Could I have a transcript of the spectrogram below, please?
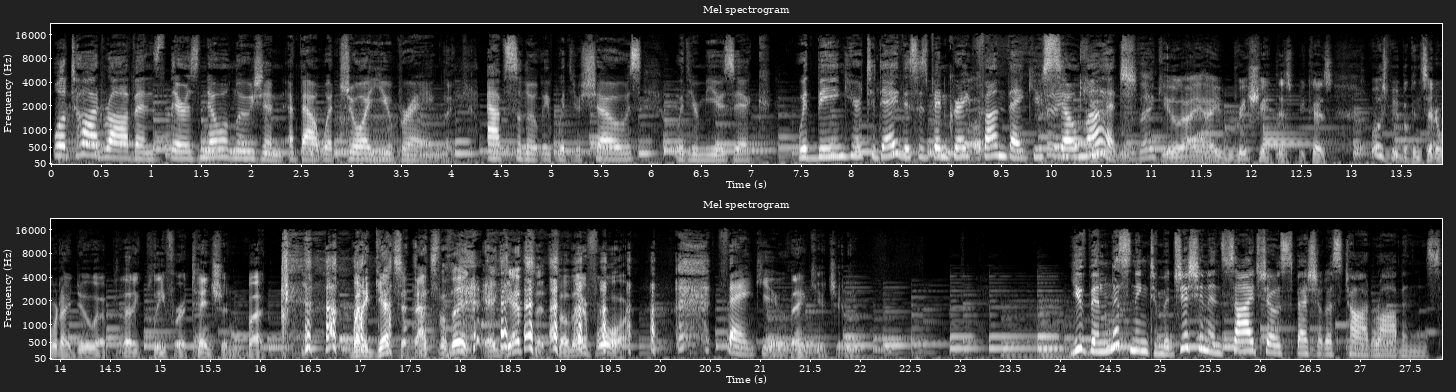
Well, Todd Robbins, there is no illusion about what joy you bring. Thank you. Absolutely, with your shows, with your music, with being here today. This has been great fun. Thank you Thank so you. much. Thank you. I, I appreciate this because most people consider what I do a pathetic plea for attention, but but it gets it. That's the thing. It gets it. So therefore, Thank you. thank you, Judy. You've been listening to magician and sideshow specialist Todd Robbins.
